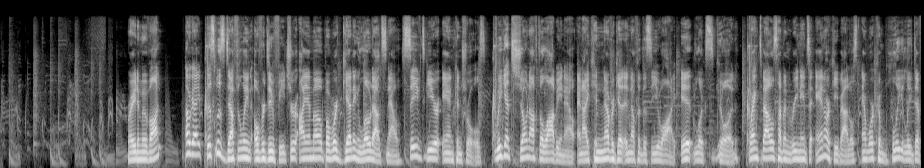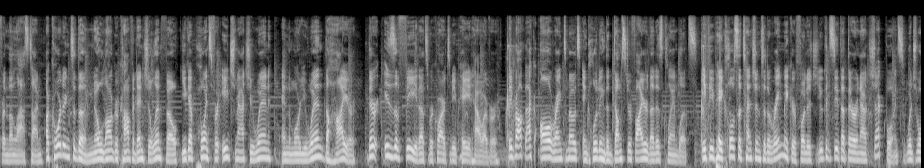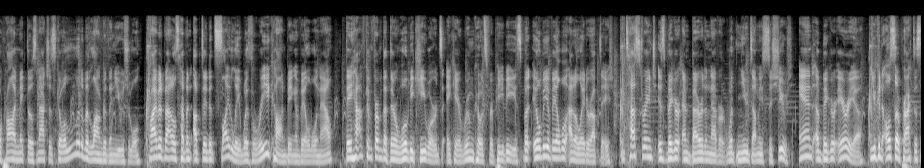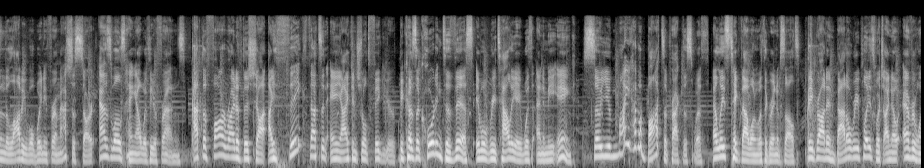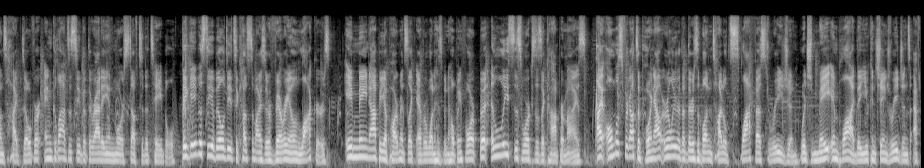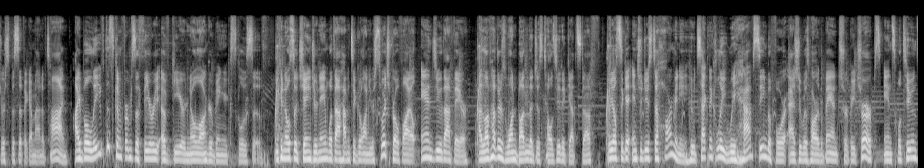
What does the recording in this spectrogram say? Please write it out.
Ready to move on? Okay, this was definitely an overdue feature, IMO, but we're getting loadouts now, saved gear, and controls. We get shown off the lobby now, and I can never get enough of this UI. It looks good. Ranked battles have been renamed to Anarchy battles, and were completely different than last time. According to the no longer confidential info, you get points for each match you win, and the more you win, the higher. There is a fee that's required to be paid, however. They brought back all ranked modes, including the dumpster fire that is Clamblitz. If you pay close attention to the Rainmaker footage, you can see that there are now checkpoints, which will probably make those matches go a little bit longer than usual. Private battles have been updated slightly, with Recon being available now. They have confirmed that there will be keywords, aka room codes for PBs, but it'll be available at a later update. The test range is bigger and better than ever, with new dummies to shoot, and a bigger area. You can also practice in the lobby lobby while waiting for a match to start, as well as hang out with your friends. At the far right of this shot, I think that's an AI controlled figure, because according to this, it will retaliate with enemy ink. So you might have a bot to practice with. At least take that one with a grain of salt. They brought in battle replays, which I know everyone's hyped over, and glad to see that they're adding in more stuff to the table. They gave us the ability to customize their very own lockers, it may not be apartments like everyone has been hoping for, but at least this works as a compromise. I almost forgot to point out earlier that there's a button titled Splatfest Region, which may imply that you can change regions after a specific amount of time. I believe this confirms the theory of gear no longer being exclusive. You can also change your name without having to go on your Switch profile and do that there. I love how there's one button that just tells you to get stuff. We also get introduced to Harmony, who technically we have seen before as she was part of the band Chirpy Chirps in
